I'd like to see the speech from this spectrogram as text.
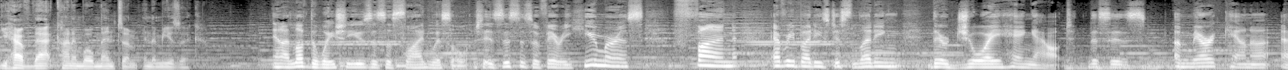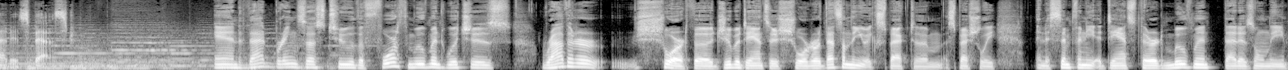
you have that kind of momentum in the music. And I love the way she uses a slide whistle. This is a very humorous, fun, everybody's just letting their joy hang out. This is Americana at its best. And that brings us to the fourth movement, which is rather short. The Juba dance is shorter. That's something you expect, um, especially in a symphony, a dance third movement that is only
